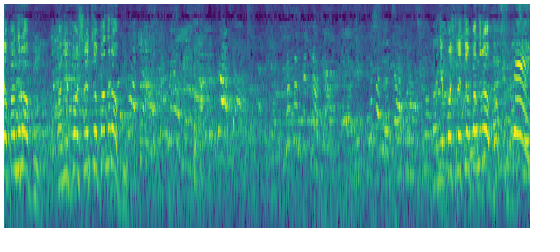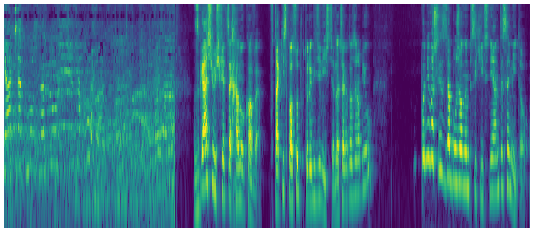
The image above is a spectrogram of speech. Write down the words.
Co pan robi? Panie pośle, co pan robi? Panie pośle, co pan robi? Jak tak można było zachować? Zgasił świece hanukowe w taki sposób, który widzieliście. Dlaczego to zrobił? Ponieważ jest zaburzonym psychicznie antysemitą.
